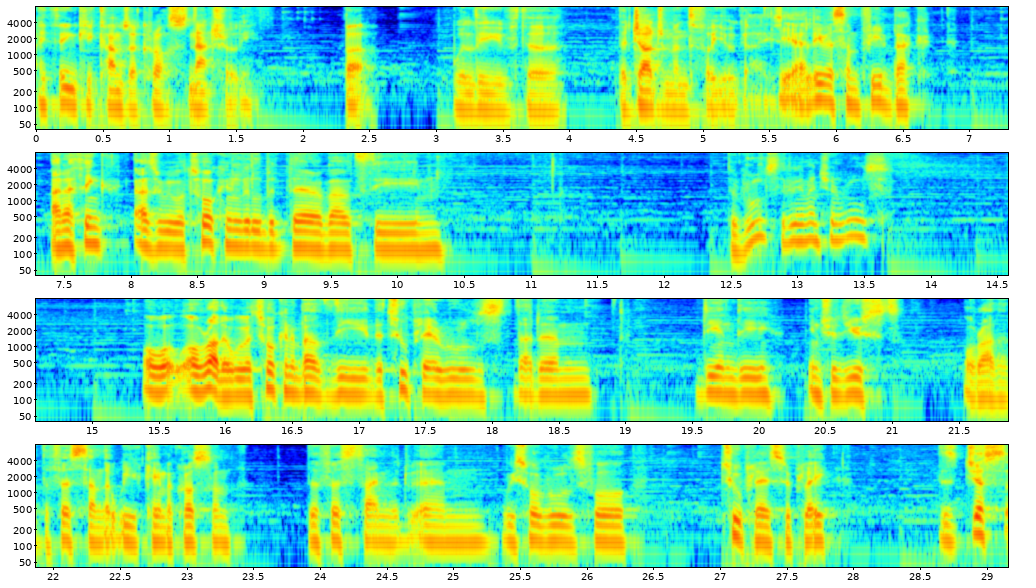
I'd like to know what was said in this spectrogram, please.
I think it comes across naturally. But we'll leave the, the judgment for you guys. Yeah, leave us some feedback. And I think as we were talking a little bit there about the the rules, did we mention rules? Or, or rather, we were talking about the the two player rules that um, D and D introduced, or rather, the first time that we came across them, the first time that um, we saw rules for two players to play. There's just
